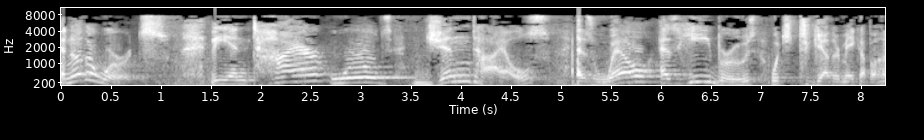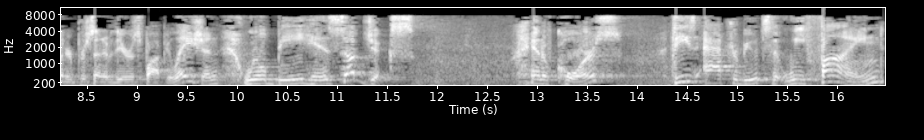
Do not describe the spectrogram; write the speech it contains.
In other words, the entire world's Gentiles, as well as Hebrews, which together make up 100% of the earth's population, will be his subjects. And of course, these attributes that we find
